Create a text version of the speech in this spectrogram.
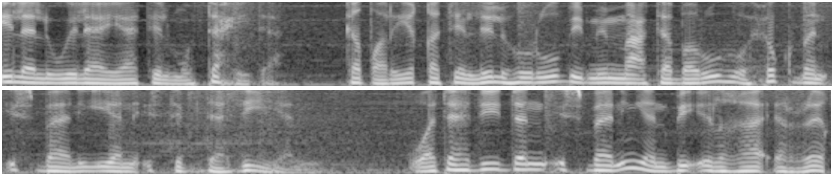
إلى الولايات المتحدة كطريقة للهروب مما اعتبروه حكما إسبانيا استبداديا وتهديدا إسبانيا بإلغاء الرق.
